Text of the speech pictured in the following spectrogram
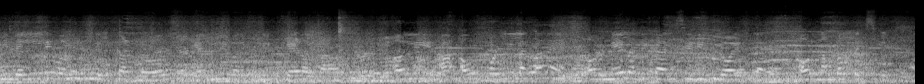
ನೀವೆಲ್ಲಿವರೆಗೂ ತಿಳ್ಕೊಂಡು ಎಲ್ಲಿವರೆಗೂ ನೀವು ಕೇಳಲ್ಲ. ಅಲ್ಲಿ ಅವ್ರು ಕೊಡಲಿಲ್ಲ ತಾನೇ. ಅವ್ರ ಮೇಲಧಿಕಾರಿ ಸಿ ಡಿ ಪಿ ಓ ಇರ್ತಾರೆ. ಅವ್ರ ನಂಬರ್ ತೆಗಿಸ್ಬೇಕು.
